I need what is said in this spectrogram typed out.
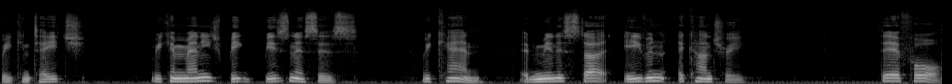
We can teach. We can manage big businesses. We can administer even a country. Therefore,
